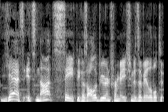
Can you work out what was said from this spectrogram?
Yes, it's not safe because all of your information is available to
